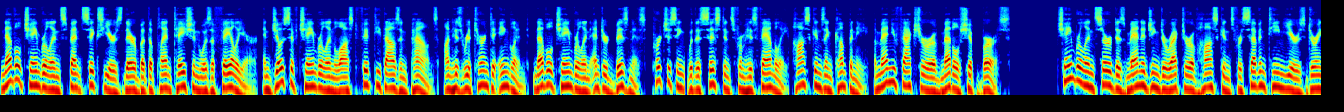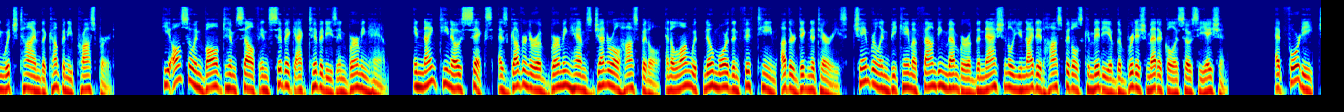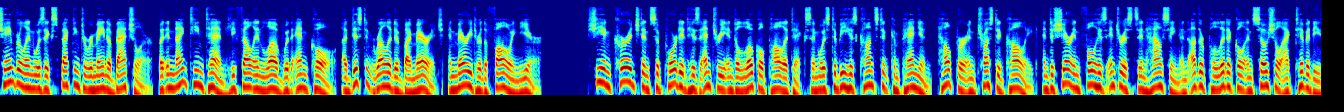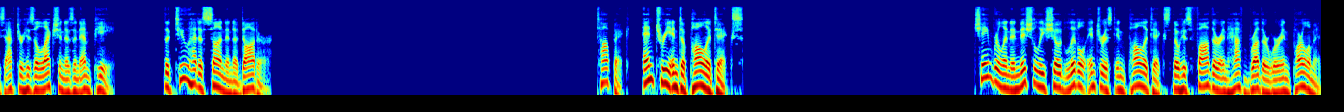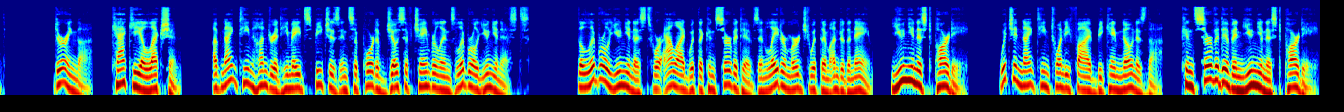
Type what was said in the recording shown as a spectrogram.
Neville Chamberlain spent six years there but the plantation was a failure, and Joseph Chamberlain lost £50,000. On his return to England, Neville Chamberlain entered business, purchasing with assistance from his family Hoskins and Company, a manufacturer of metal ship berths. Chamberlain served as managing director of Hoskins for 17 years during which time the company prospered. He also involved himself in civic activities in Birmingham. In 1906, as governor of Birmingham's General Hospital, and along with no more than 15 other dignitaries, Chamberlain became a founding member of the National United Hospitals Committee of the British Medical Association. At 40, Chamberlain was expecting to remain a bachelor, but in 1910 he fell in love with Anne Cole, a distant relative by marriage, and married her the following year. She encouraged and supported his entry into local politics and was to be his constant companion, helper and trusted colleague, and to share in full his interests in housing and other political and social activities after his election as an MP. The two had a son and a daughter. Topic: Entry into politics. Chamberlain initially showed little interest in politics though his father and half-brother were in parliament. During the «khaki election» of 1900 he made speeches in support of Joseph Chamberlain's Liberal Unionists. The Liberal Unionists were allied with the Conservatives and later merged with them under the name «Unionist Party», which in 1925 became known as the Conservative and Unionist Party.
